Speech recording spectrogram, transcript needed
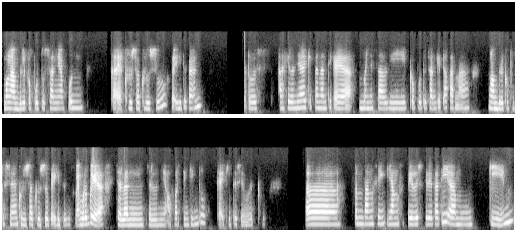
mengambil keputusannya pun kayak gerusa-gerusu kayak gitu kan. Terus akhirnya kita nanti kayak menyesali keputusan kita karena mengambil keputusannya gerusa-gerusu kayak gitu. Kayak menurutku ya, jalan-jalannya overthinking tuh kayak gitu sih menurutku. Eh tentang sing yang sepele-sepele tadi ya mungkin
